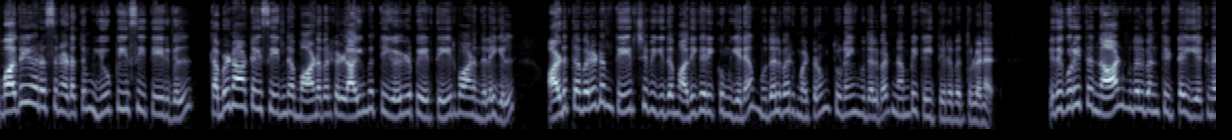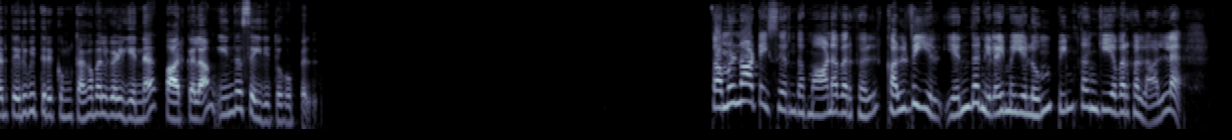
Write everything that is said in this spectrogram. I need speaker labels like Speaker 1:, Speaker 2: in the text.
Speaker 1: மத்திய அரசு நடத்தும் யுபிசி தேர்வில் தமிழ்நாட்டை சேர்ந்த மாணவர்கள் ஐம்பத்தி ஏழு பேர் தேர்வான நிலையில் அடுத்த வருடம் தேர்ச்சி விகிதம் அதிகரிக்கும் என முதல்வர் மற்றும் துணை முதல்வர் நம்பிக்கை தெரிவித்துள்ளனர். இதுகுறித்து நான் முதல்வன் திட்ட இயக்குநர் தெரிவித்திருக்கும் தகவல்கள் என்ன? பார்க்கலாம் இந்த செய்தி தொகுப்பில்.
Speaker 2: தமிழ்நாட்டை சேர்ந்த மாணவர்கள் கல்வியில் எந்த நிலைமையிலும் பின்தங்கியவர்கள் அல்ல.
